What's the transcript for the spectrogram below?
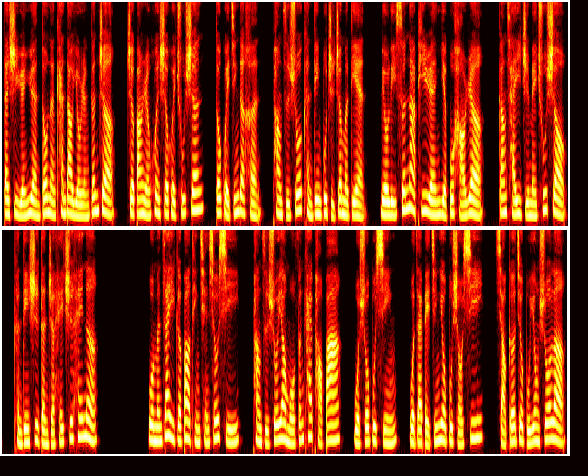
但是远远都能看到有人跟着，这帮人混社会出身，都鬼精得很。胖子说肯定不止这么点，琉璃孙那批人也不好惹，刚才一直没出手，肯定是等着黑吃黑呢。我们在一个报亭前休息，胖子说要么分开跑吧，我说不行，我在北京又不熟悉，小哥就不用说了，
